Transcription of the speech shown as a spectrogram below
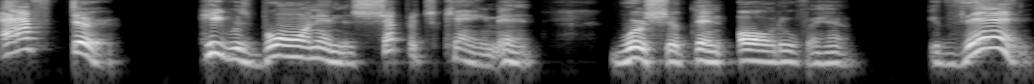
after he was born and the shepherds came and worshiped and awed over him. Then,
